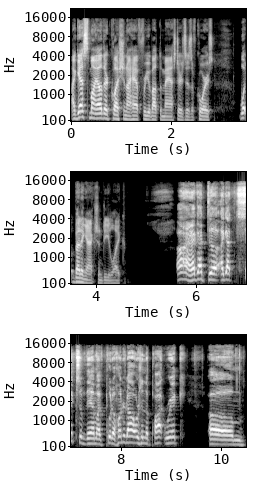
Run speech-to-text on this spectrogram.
I guess my other question I have for you about the Masters is of course, what betting action do you like? All right, I got uh, I got 6 of them. I've put $100 in the pot, Rick. Um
